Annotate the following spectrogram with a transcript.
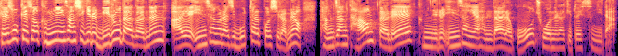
계속해서 금리 인상 시기를 미루다가는 아예 인상을 하지 못할 것이라며 당장 다음 달에 금리를 인상해야 한다라고 조언을 하기도 했습니다.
